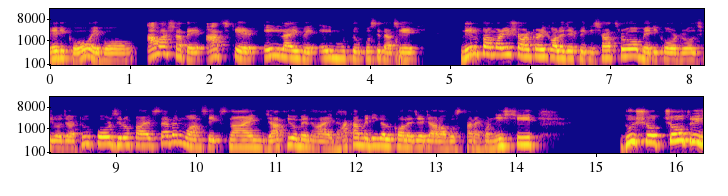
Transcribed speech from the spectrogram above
মেডিকো এবং আমার সাথে আজকের এই লাইভে এই মুহূর্তে উপস্থিত আছে নীলফামারী সরকারি কলেজের কৃতি ছাত্র মেডিকোর রোল ছিল যা two four zero five seven one six nine জাতীয় মেধায় ঢাকা মেডিকেল কলেজে যার অবস্থান এখন নিশ্চিত। দুইশো চৌত্রিশ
